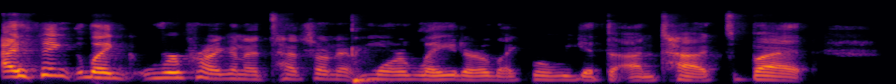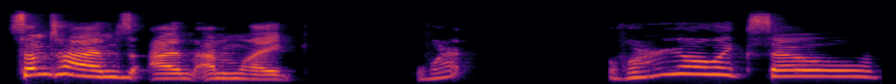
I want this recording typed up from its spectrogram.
I think like we're probably gonna touch on it more later, like when we get to Untucked. But sometimes I'm I'm like, what why are y'all like so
